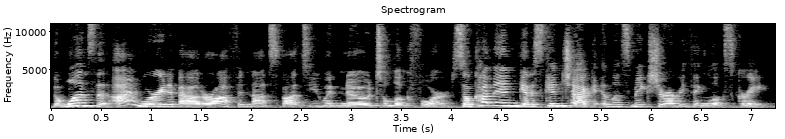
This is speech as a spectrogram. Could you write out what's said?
The ones that I'm worried about are often not spots you would know to look for. So come in, get a skin check, and let's make sure everything looks great.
